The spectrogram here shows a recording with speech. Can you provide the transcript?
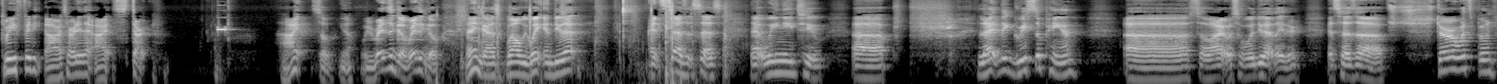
350. Alright, it's already there. Alright, start. Alright, so, you know, we're ready to go, ready to go. Then, guys, while we wait and do that, it says, it says that we need to uh, lightly grease the pan. Uh, so, alright, so we'll do that later. It says, uh, stir with spoon.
